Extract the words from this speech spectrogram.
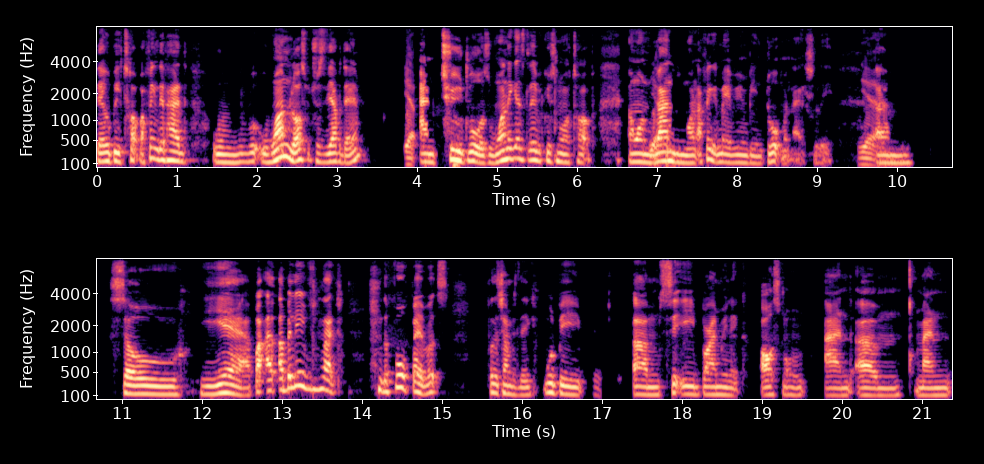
they will be top. I think they've had w- one loss, which was the other day, Yep. and two draws. One against Leverkusen were top, and one Yep. random one. I think it may have even been Dortmund actually. Yeah, Um, so yeah, but I, I believe like the four favorites for the Champions League would be um City, Bayern Munich, Arsenal, and um Man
